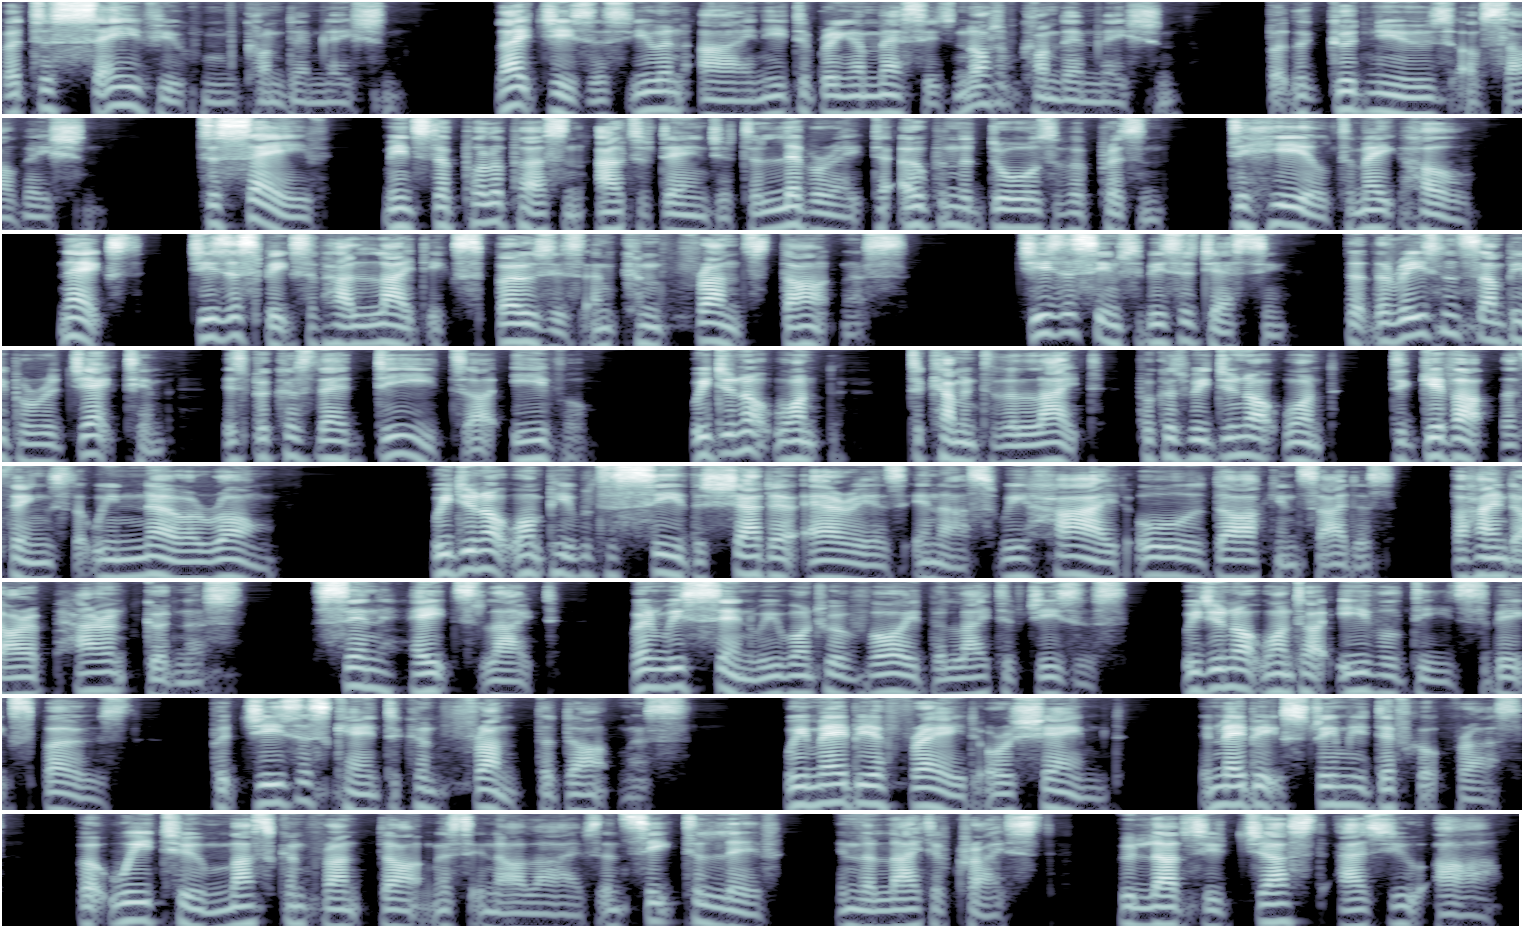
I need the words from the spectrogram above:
but to save you from condemnation. Like Jesus, you and I need to bring a message not of condemnation, but the good news of salvation. To save means to pull a person out of danger, to liberate, to open the doors of a prison, to heal, to make whole. Next, Jesus speaks of how light exposes and confronts darkness. Jesus seems to be suggesting that the reason some people reject him is because their deeds are evil. We do not want to come into the light because we do not want to give up the things that we know are wrong. We do not want people to see the shadow areas in us. We hide all the dark inside us behind our apparent goodness. Sin hates light. When we sin, we want to avoid the light of Jesus. We do not want our evil deeds to be exposed. But Jesus came to confront the darkness. We may be afraid or ashamed. It may be extremely difficult for us, but we too must confront darkness in our lives and seek to live in the light of Christ, who loves you just as you are.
